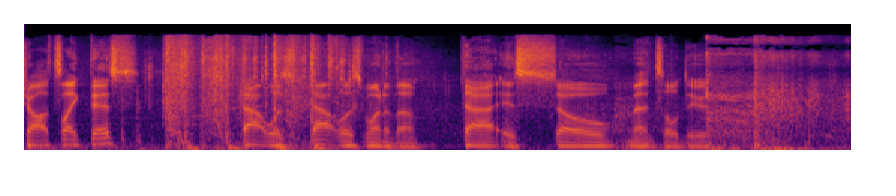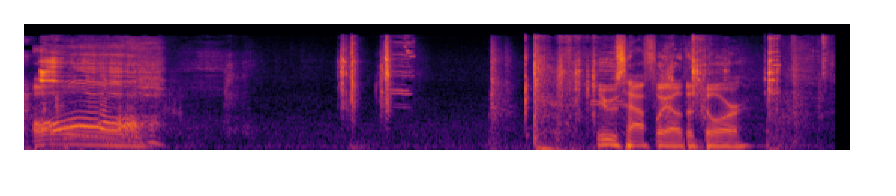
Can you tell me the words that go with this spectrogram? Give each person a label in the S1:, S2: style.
S1: shots like this. That was that was one of them. That is so mental, dude. Oh. oh. He was halfway out the door.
